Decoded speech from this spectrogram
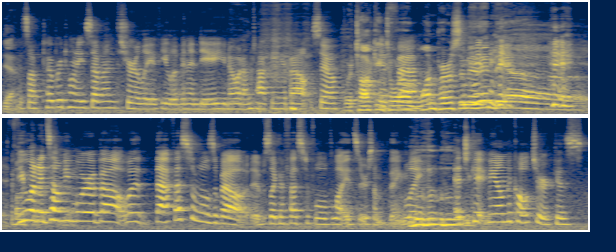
Yeah. It's October 27th. Surely, if you live in India, you know what I'm talking about. So We're talking If, to our uh, one person in India. if you want to tell me more about what that festival is about, it was like a festival of lights or something. Like, educate me on the culture because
